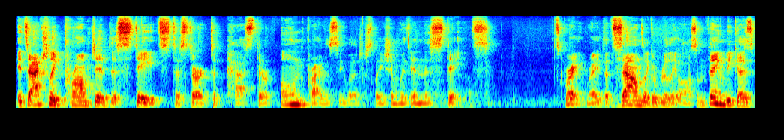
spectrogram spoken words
it's actually prompted the states to start to pass their own privacy legislation within the states. It's great, right? That sounds like a really awesome thing because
